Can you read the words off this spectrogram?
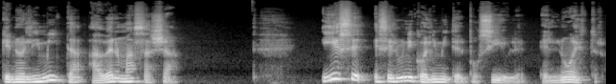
que nos limita a ver más allá. Y ese es el único límite posible, el nuestro.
